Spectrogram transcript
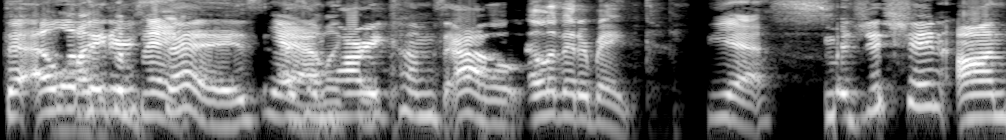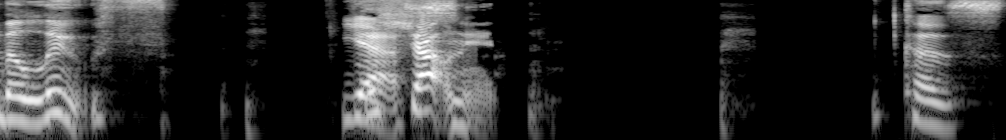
the elevator bank. says Yeah, as Amari the- comes out, elevator bank. Yes. magician on the loose. Yes. Just shouting it. Because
